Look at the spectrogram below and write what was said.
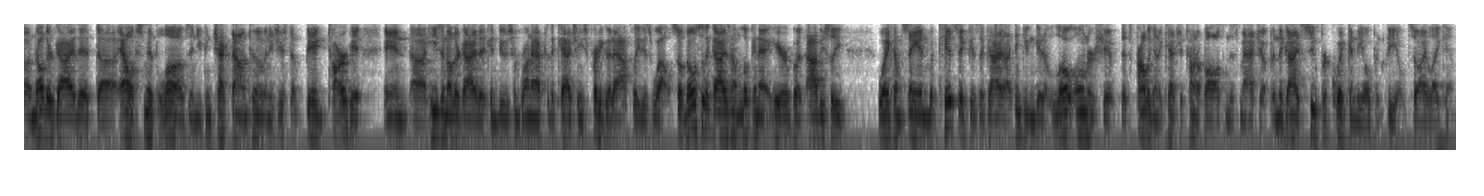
another guy that uh, Alex Smith loves, and you can check down to him, and he's just a big target. And uh, he's another guy that can do some run after the catch, and he's a pretty good athlete as well. So those are the guys I'm looking at here. But obviously, like I'm saying, McKissic is a guy I think you can get at low ownership that's probably going to catch a ton of balls in this matchup, and the guy's super quick in the open field, so I like him.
